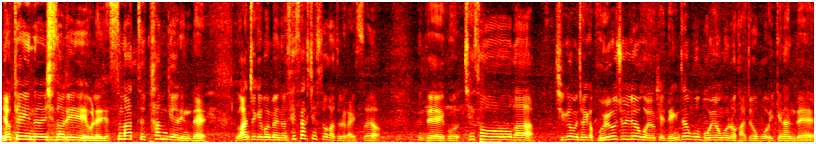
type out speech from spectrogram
옆에 있는 시설이 원래 이제 스마트 팜 계열인데 이 안쪽에 보면은 새싹 채소가 들어가 있어요. 근데 그 채소가 지금은 저희가 보여주려고 이렇게 냉장고 모형으로 가져오고 있긴 한데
